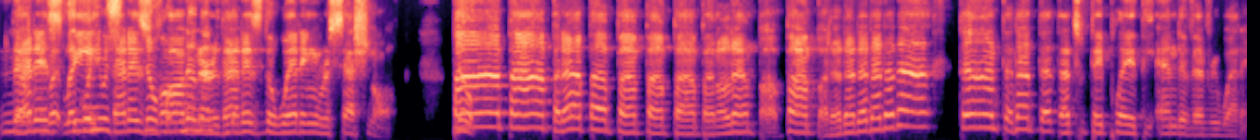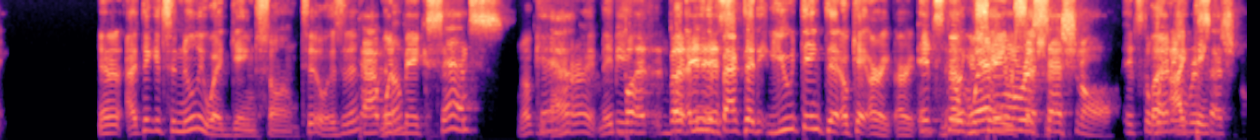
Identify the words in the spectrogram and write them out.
No, that is the, like when he was. That is no, Wagner. No, no, that is the wedding recessional. That's what they play at the end of every wedding. And I think it's a newlywed game song too, isn't it? That No? would make sense. Okay, yeah. all right, maybe. But but, but I mean, the is- fact that you think that okay, all right, all right. it's now the wedding recession. recessional. It's the But wedding I think- recessional.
